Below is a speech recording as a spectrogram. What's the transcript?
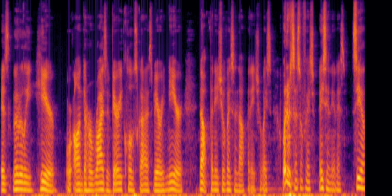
is literally here or on the horizon, very close, guys, very near. Not financial advice and not financial advice. What is this? See ya.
